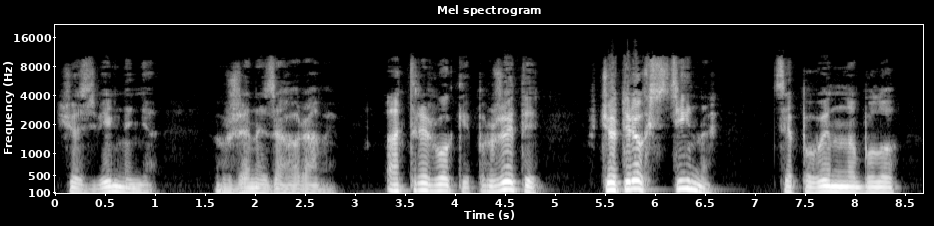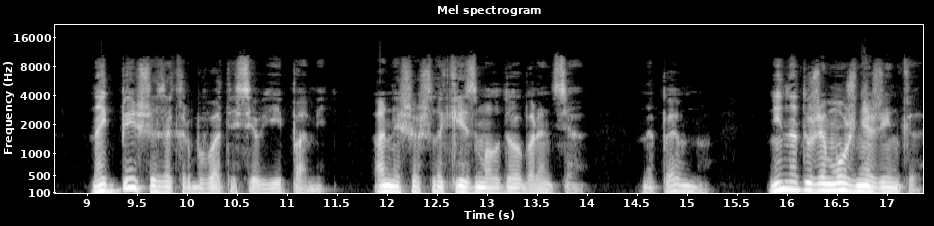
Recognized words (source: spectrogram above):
що звільнення вже не за горами. А три роки прожити в чотирьох стінах це повинно було найбільше закарбуватися в її пам'ять, а не шашлики з молодого баранця. Напевно, Ніна дуже мужня жінка.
